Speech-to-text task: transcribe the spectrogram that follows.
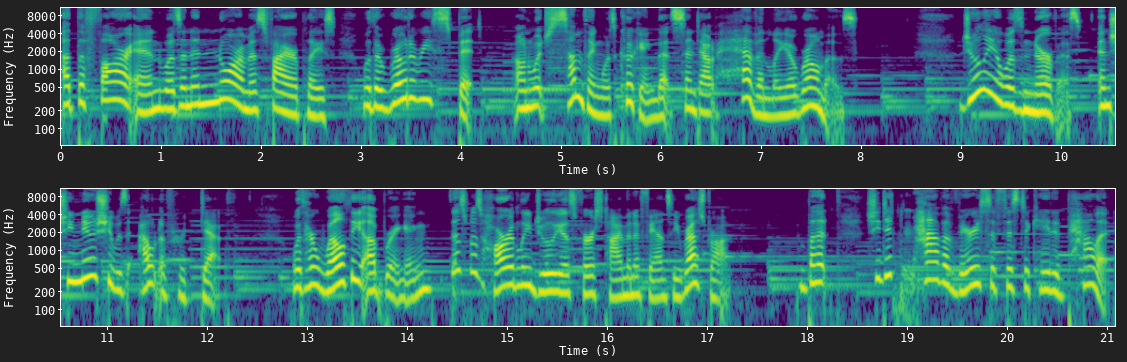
At the far end was an enormous fireplace with a rotary spit on which something was cooking that sent out heavenly aromas. Julia was nervous, and she knew she was out of her depth. With her wealthy upbringing, this was hardly Julia's first time in a fancy restaurant. But she didn't have a very sophisticated palate,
